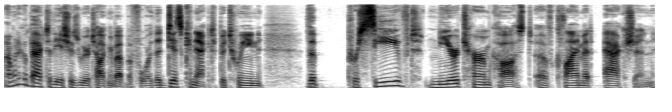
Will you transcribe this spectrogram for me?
I want to go back to the issues we were talking about before the disconnect between the perceived near term cost of climate action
